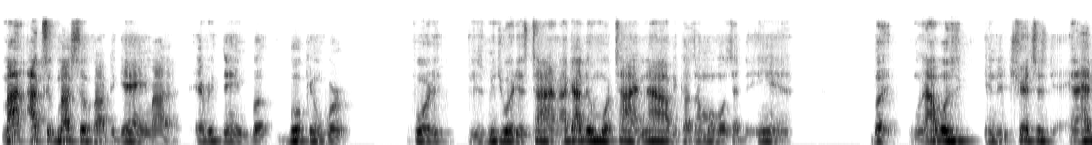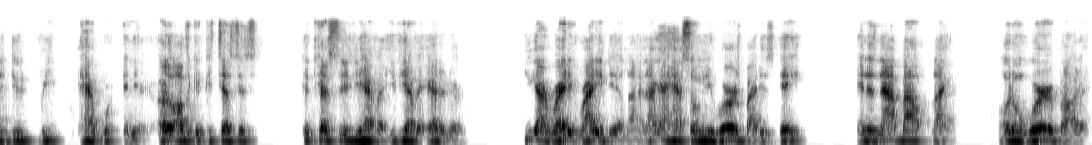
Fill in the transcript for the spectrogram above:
my I took myself out the game, out of everything but book and work for the, this majority of this time. I got a little more time now because I'm almost at the end. But when I was in the trenches and I had to do re, have work, and the other other contestants, contestants, if you have a if you have an editor, you got writing writing deadlines. I gotta have so many words by this date. And it's not about like, oh, don't worry about it.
